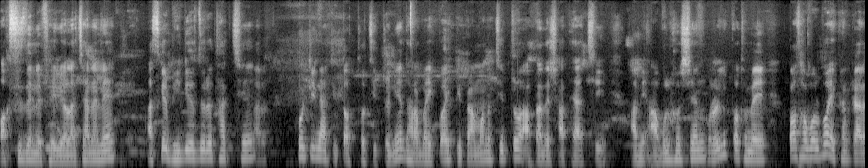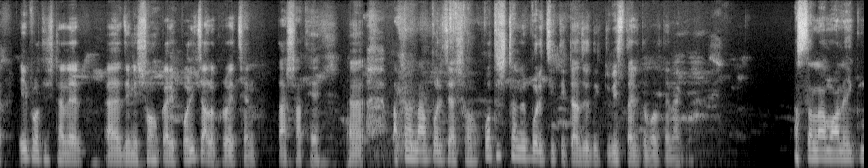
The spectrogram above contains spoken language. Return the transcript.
অক্সিজেনের ফেরিওয়ালা চ্যানেলে আজকের ভিডিও জুড়ে থাকছে খুঁটিনাটি তথ্যচিত্র নিয়ে ধারাবাহিক কয়েকটি প্রামাণ্যচিত্র আপনাদের সাথে আছি। আমি আবুল হোসেন। প্রথমে কথা বলব এখানকার এই প্রতিষ্ঠানের যিনি সহকারী পরিচালক রয়েছেন, তার সাথে। আপনার নাম পরিচয় সহ প্রতিষ্ঠানের পরিচিতিটা যদি একটু বিস্তারিত বলতেন আগে। আসসালামু আলাইকুম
